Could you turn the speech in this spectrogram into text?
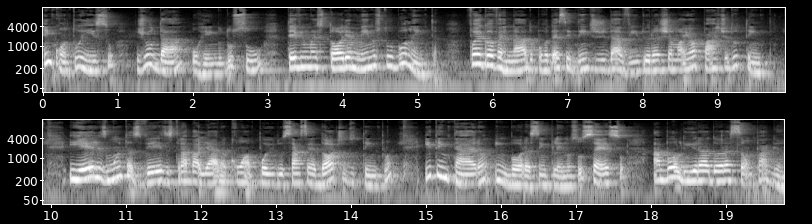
Enquanto isso, Judá, o reino do sul, teve uma história menos turbulenta. Foi governado por descendentes de Davi durante a maior parte do tempo. E eles muitas vezes trabalharam com o apoio dos sacerdotes do templo e tentaram, embora sem pleno sucesso, abolir a adoração pagã.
